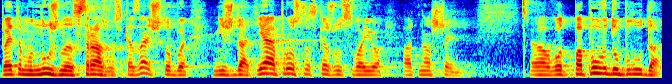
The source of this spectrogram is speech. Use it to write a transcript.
поэтому нужно сразу сказать, чтобы не ждать. Я просто скажу свое отношение. Э, вот по поводу блуда.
